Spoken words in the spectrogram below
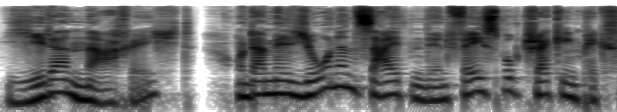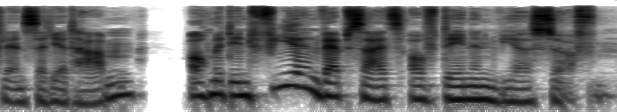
jeder Nachricht und da Millionen Seiten den Facebook Tracking Pixel installiert haben, auch mit den vielen Websites, auf denen wir surfen.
